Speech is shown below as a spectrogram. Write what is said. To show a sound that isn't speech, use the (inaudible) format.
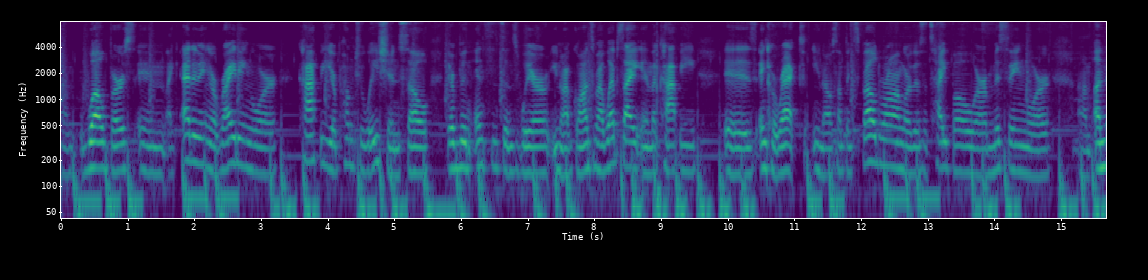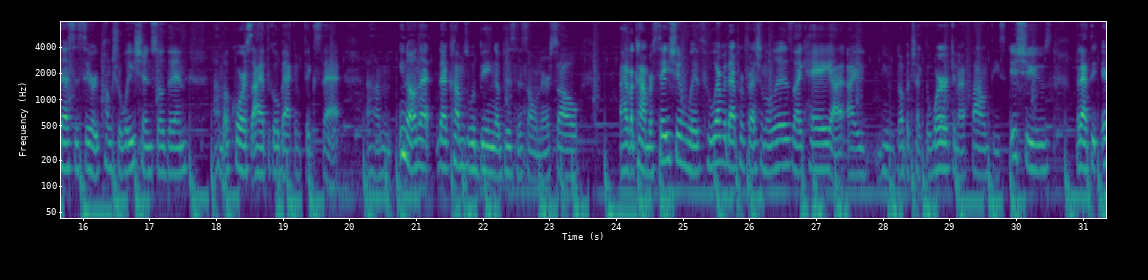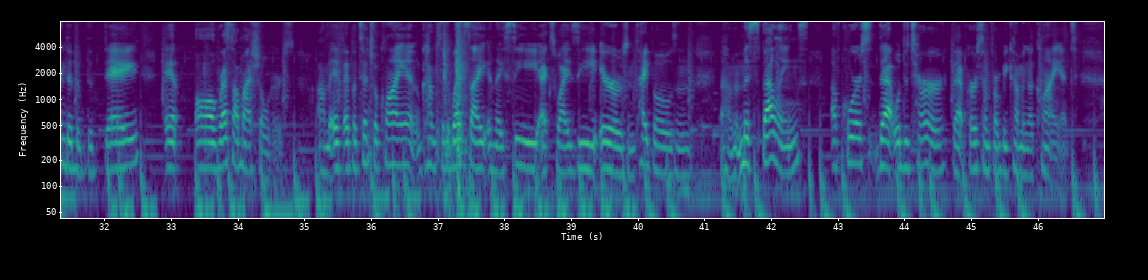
um, well versed in like editing or writing or copy or punctuation. So there have been instances where, you know, I've gone to my website and the copy is incorrect, you know, something spelled wrong, or there's a typo, or missing, or um, unnecessary punctuation. So then, um, of course, I have to go back and fix that. Um, you know, and that that comes with being a business owner. So I have a conversation with whoever that professional is, like, hey, I, I you know, double check the work and I found these issues, but at the end of the, the day, it all rests on my shoulders. Um, if a potential client comes to the website and they see XYZ errors and typos and um, misspellings, of course, that will deter that person from becoming a client.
